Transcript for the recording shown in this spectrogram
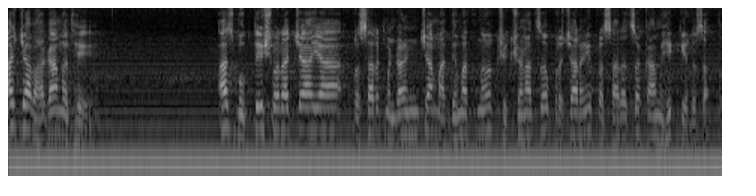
आज ज्या भागामध्ये आज मुक्तेश्वराच्या या प्रसारक मंडळांच्या माध्यमातून शिक्षणाचं प्रचार आणि प्रसाराचं काम हे केलं जातं.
